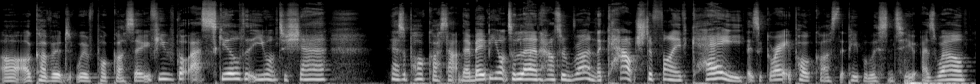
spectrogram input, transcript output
are, are covered with podcasts. So if you've got that skill that you want to share. There's a podcast out there. Maybe you want to learn how to run the Couch to 5K. There's a great podcast that people listen to as well.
